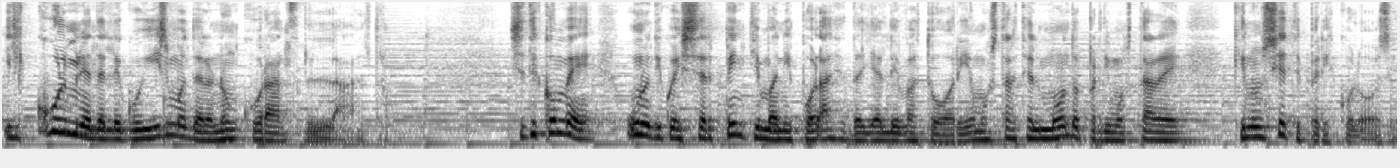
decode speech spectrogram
il culmine dell'egoismo e della noncuranza dell'altro. Siete come uno di quei serpenti manipolati dagli allevatori e mostrati al mondo per dimostrare che non siete pericolosi.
